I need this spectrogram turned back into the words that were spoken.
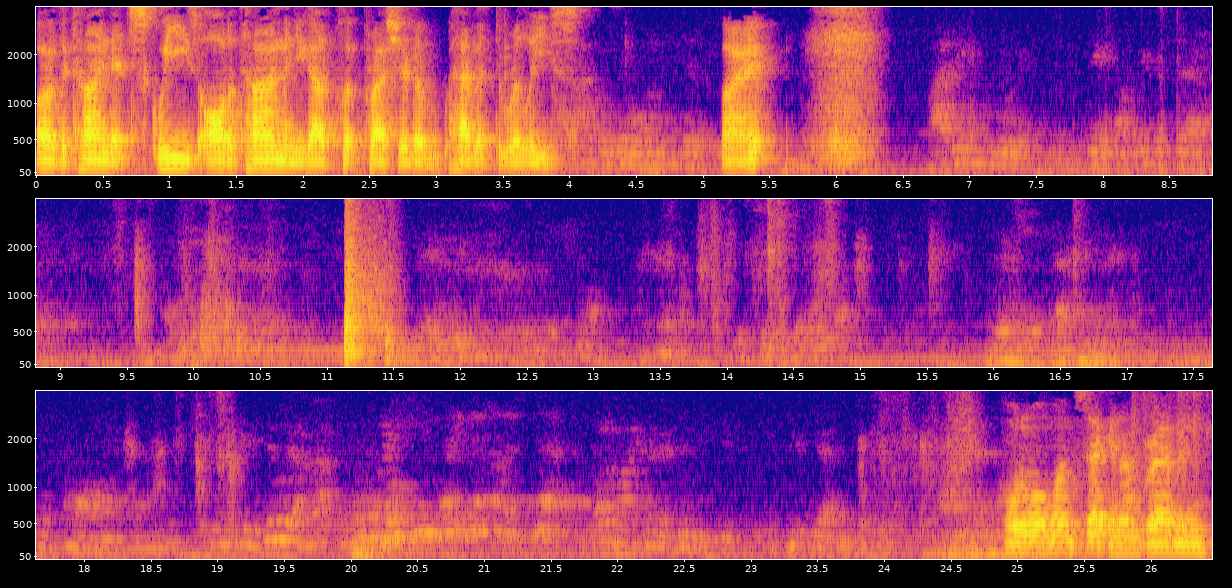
are the kind that squeeze all the time and you got to put pressure to have it to release. All right. One second, I'm grabbing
